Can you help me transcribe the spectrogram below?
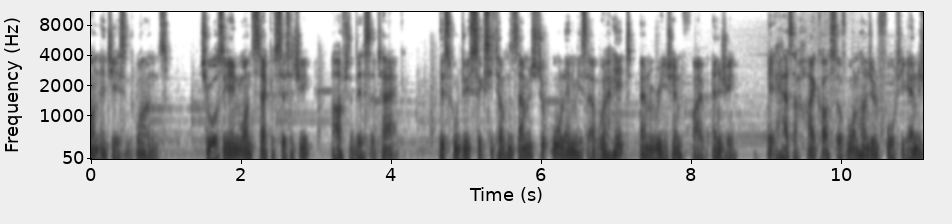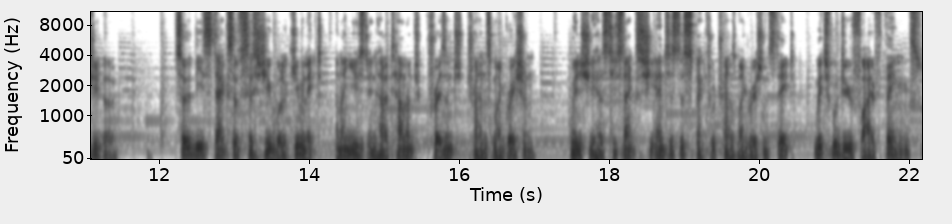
on adjacent ones. She will also gain one stack of Syzygy after this attack. This will do 60 toughness damage to all enemies that were hit and regen 5 energy. It has a high cost of 140 energy though. So these stacks of Syzygy will accumulate and are used in her talent Crescent Transmigration. When she has 2 stacks, she enters the Spectral Transmigration state, which will do 5 things.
